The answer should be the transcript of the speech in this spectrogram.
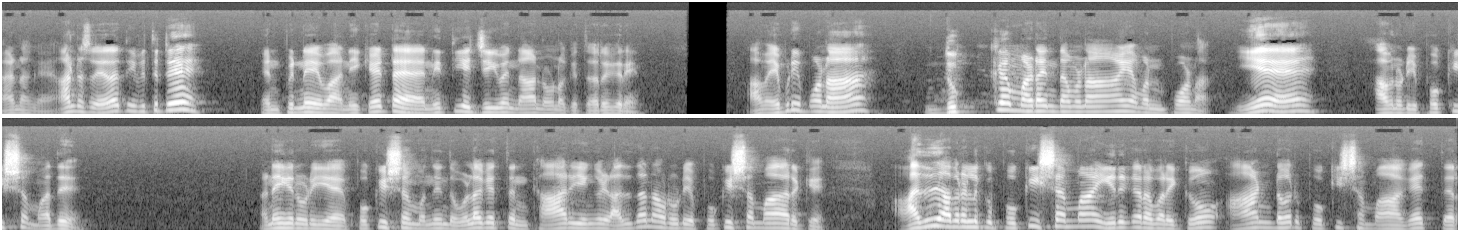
வேணாங்க. ஆண்டு சொல் எல்லாத்தையும் வித்துட்டு என் பின்னே வா. நீ கேட்ட நித்திய ஜீவன் நான் உனக்கு தருகிறேன். அவன் எப்படி போனான் துக்கம் அடைந்தவனாய் அவன் போனான். ஏன்? அவனுடைய பொக்கிஷம் அது. அநேகருடைய பொக்கிஷம் வந்து இந்த உலகத்தின் காரியங்கள் அதுதான் அவருடைய பொக்கிஷமாக இருக்குது அது அவர்களுக்கு பொக்கிஷமாக இருக்கிற வரைக்கும் ஆண்டவர் பொக்கிஷமாக திற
